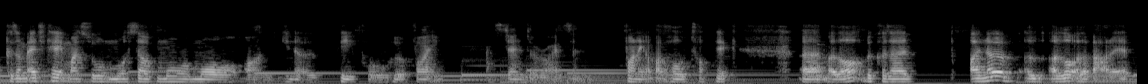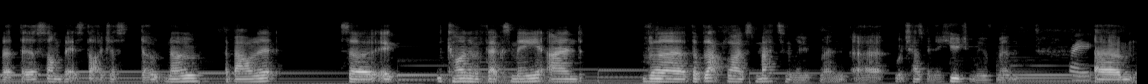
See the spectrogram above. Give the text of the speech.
because I'm educating myself myself more and more on you know people who are fighting transgender rights and finding out about the whole topic um, a lot because I I know a, a, lot about it, but there are some bits that I just don't know about it. So it kind of affects me and the the Black Lives Matter movement, uh, which has been a huge movement. Right. Um,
